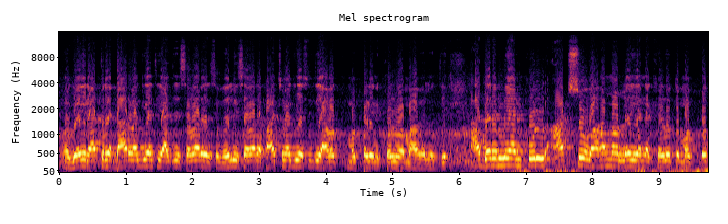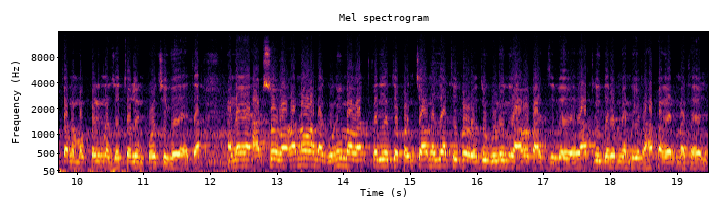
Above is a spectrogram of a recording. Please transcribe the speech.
ગઈ રાત્રે બાર વાગ્યાથી આજે સવારે, વહેલી સવારે પાંચ વાગ્યા સુધી આવક મગફળીની ખોલવામાં આવેલ હતી. આ દરમિયાન કુલ આઠસો વાહનો લઈ અને ખેડૂતો મગ, પોતાનો મગફળીનો જથ્થો લઈને પહોંચી ગયા હતા. અને આઠસો વાહનો અને ગુણીમાં વાત કરીએ તો પંચાવન હજારથી પણ વધુ ગુણીની આવક આજ, રાત્રિ દરમિયાન હાપા યાર્ડમાં થયેલ છે.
